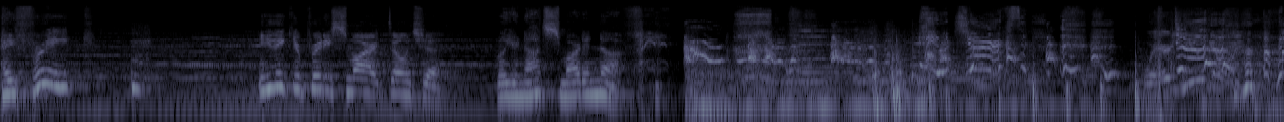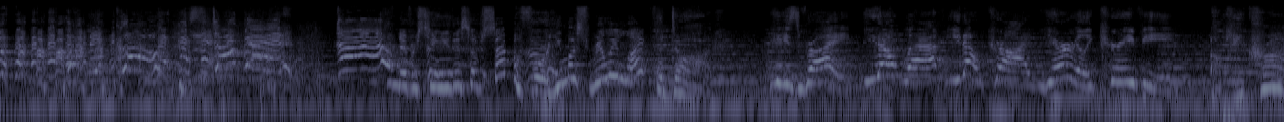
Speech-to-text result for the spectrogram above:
Hey, freak! You think you're pretty smart, don't you? Well, you're not smart enough. You jerks! Where are you going? Let me go! Stop it! I've never seen you this upset before. You must really like the dog. He's right. You don't laugh, you don't cry. You're really creepy. Okay, cry.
